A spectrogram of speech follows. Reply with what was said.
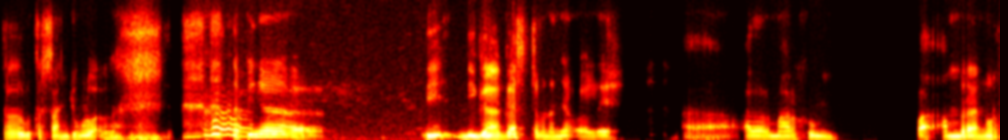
terlalu tersanjung loh. Tapinya eh, di digagas sebenarnya oleh eh, almarhum Pak Amra Nur.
